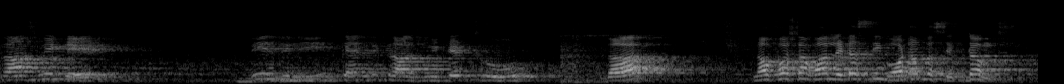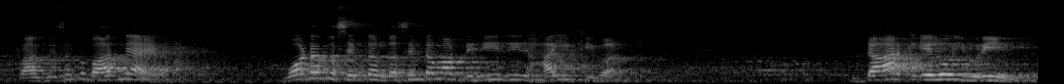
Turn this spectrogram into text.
transmitted this disease can be transmitted through the now first of all let us see what are the symptoms. Transmission to baad mein aayega what are the symptoms? The symptom of disease is high fever dark yellow urine.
